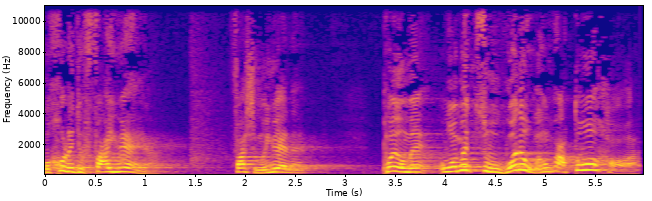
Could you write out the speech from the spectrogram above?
我后来就发愿呀，发什么愿呢？朋友们，我们祖国的文化多好啊！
